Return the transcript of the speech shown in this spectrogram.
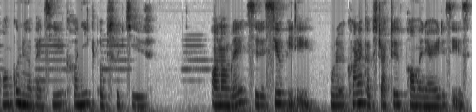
bronchopneumopathie chronique obstructive. En anglais, c'est le COPD, ou le Chronic Obstructive Pulmonary Disease.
